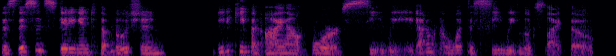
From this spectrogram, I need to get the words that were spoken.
because this is getting into the ocean. Need to keep an eye out for seaweed. I don't know what the seaweed looks like though.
